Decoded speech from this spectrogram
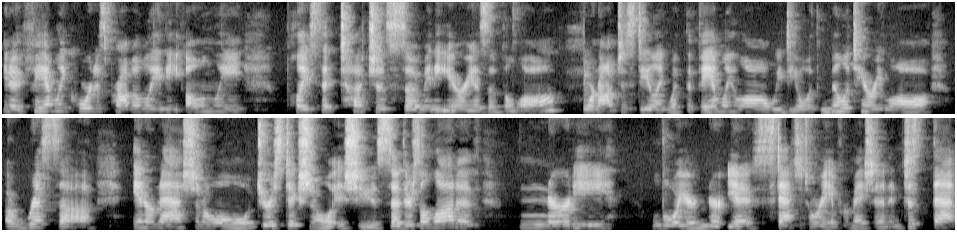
You know, family court is probably the only place that touches so many areas of the law. We're not just dealing with the family law, we deal with military law, ERISA, international jurisdictional issues. So there's a lot of nerdy lawyer, ner- you know, statutory information, and just that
